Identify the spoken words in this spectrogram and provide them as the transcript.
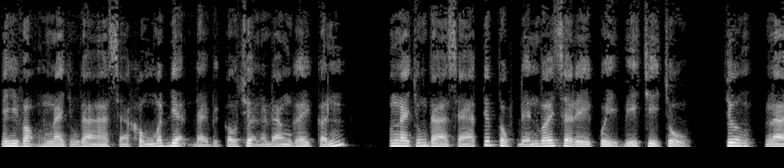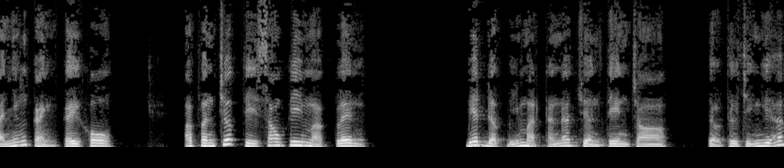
Thì hy vọng hôm nay chúng ta sẽ không mất điện, tại vì câu chuyện nó đang gây cấn. Hôm nay chúng ta sẽ tiếp tục đến với series Quỷ Bí Chi Chủ, chương là những cảnh cây khô. Ở phần trước thì sau khi mà Glenn biết được bí mật hắn đã truyền tin cho tiểu thư chính nghĩa.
